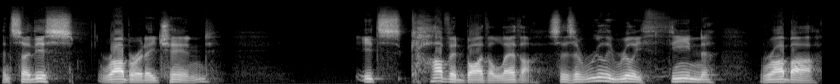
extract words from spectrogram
And so this rubber at each end it's covered by the leather. So there's a really, really thin rubber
